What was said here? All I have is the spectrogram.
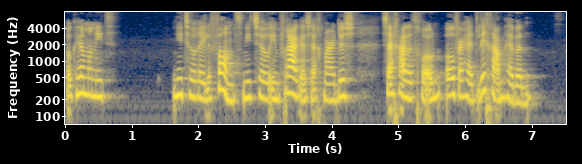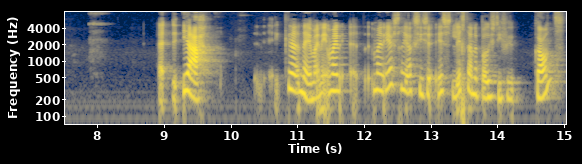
ook helemaal niet, niet zo relevant, niet zo in vragen, zeg maar. Dus zij gaan het gewoon over het lichaam hebben. Eh, ja, ik, eh, nee, mijn, mijn, mijn eerste reactie is, ligt aan de positieve kant.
